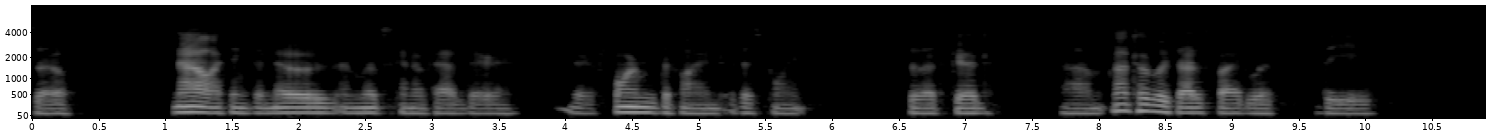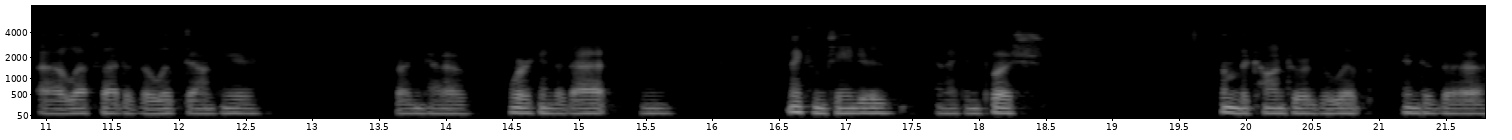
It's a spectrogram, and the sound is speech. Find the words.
So now I think the nose and lips kind of have their their forms defined at this point. So that's good. Um, not totally satisfied with the uh, left side of the lip down here. So I can kind of work into that and make some changes and I can push some of the contour of the lip into the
